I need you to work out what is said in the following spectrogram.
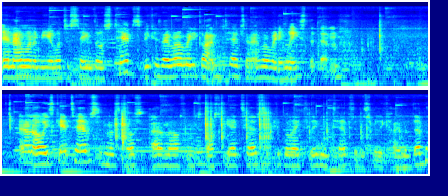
and I want to be able to save those tips because I've already gotten tips and I've already wasted them. I don't always get tips and I'm supposed I don't know if I'm supposed to get tips. People like to leave me tips, and it is really kind of them.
